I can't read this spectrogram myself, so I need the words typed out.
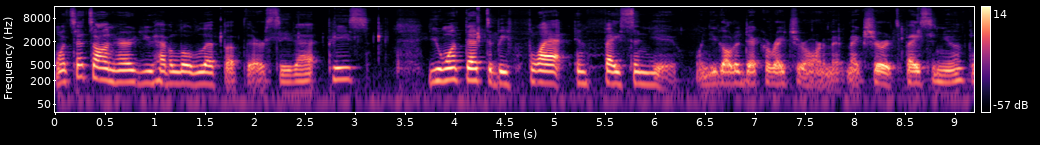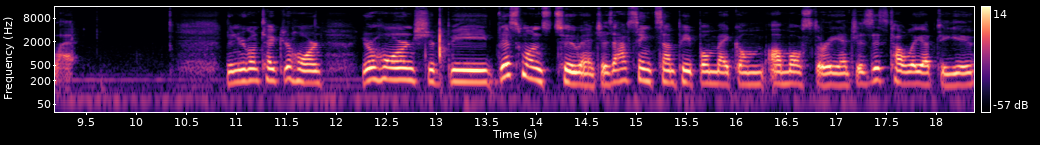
Once that's on here, you have a little lip up there. See that piece? You want that to be flat and facing you when you go to decorate your ornament. Make sure it's facing you and flat. Then you're going to take your horn. Your horn should be, this one's two inches. I've seen some people make them almost three inches. It's totally up to you.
